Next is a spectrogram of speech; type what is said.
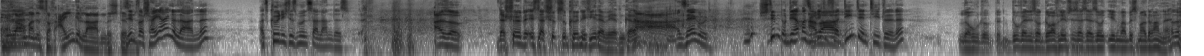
Herr dieser- Laumann ist doch eingeladen bestimmt. sind wahrscheinlich eingeladen, ne? Als König des Münsterlandes. Also, das Schöne ist, dass Schützenkönig jeder werden kann. Ah, sehr gut. Stimmt, und den hat man sich Aber- richtig verdient, den Titel, ne? Ja, Du, du, wenn du in so einem Dorf lebst, ist das ja so, irgendwann bist du mal dran. Ne?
